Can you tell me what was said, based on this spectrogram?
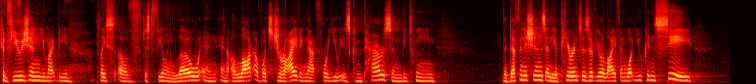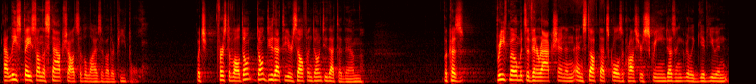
confusion, you might be in a place of just feeling low, and, and a lot of what's driving that for you is comparison between the definitions and the appearances of your life and what you can see, at least based on the snapshots of the lives of other people. Which, first of all, don't, don't do that to yourself and don't do that to them. Because brief moments of interaction and, and stuff that scrolls across your screen doesn't really give you in,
